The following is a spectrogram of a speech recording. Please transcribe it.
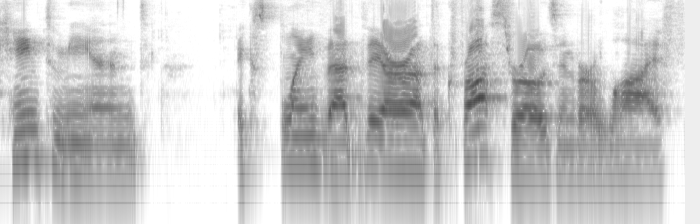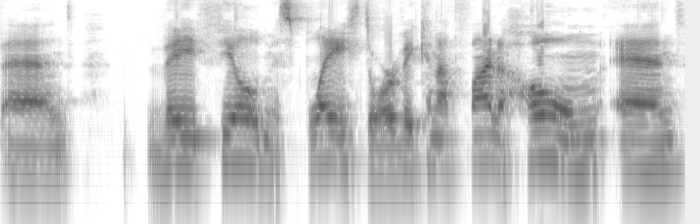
came to me and explained that they are at the crossroads in their life and they feel misplaced or they cannot find a home and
